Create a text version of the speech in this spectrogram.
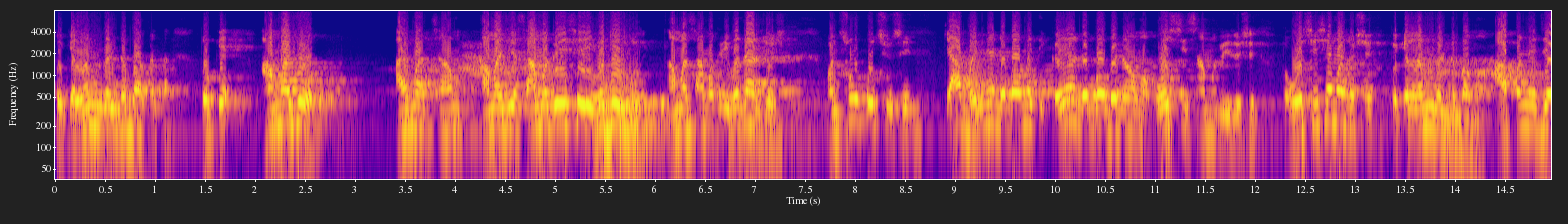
તો કે લંબઘન ડબ્બા કરતા. તો કે આમાં જો, આમાં આમાં જે સામગ્રી છે એ વધુ હોય, આમાં સામગ્રી વધારે જોઈશે પણ શું પૂછ્યું છે? કે આ બંને ડબ્બામાંથી કયા ડબ્બો બનાવવામાં ઓછી સામગ્રી જોઈશે તો ઓછી શેમાં જોશે? તો કે લંબઘન ડબ્બામાં. આપણને જે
